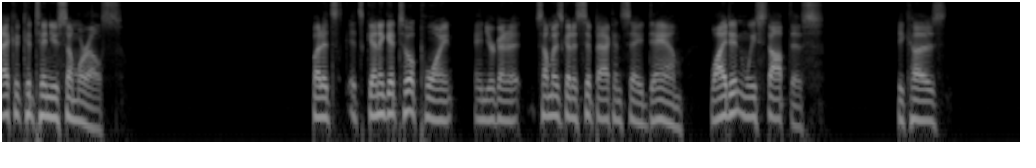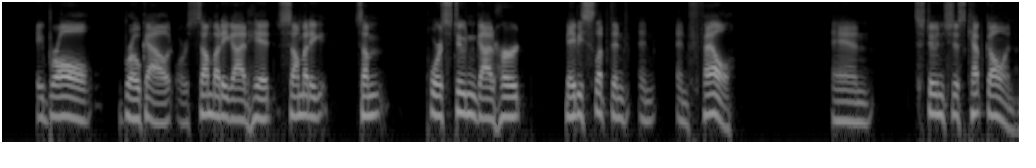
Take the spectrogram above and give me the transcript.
That could continue somewhere else. But it's it's going to get to a point and you're going to someone's going to sit back and say, "Damn, Why didn't we stop this? Because a brawl broke out or somebody got hit, somebody some poor student got hurt, maybe slipped and and, and fell. And students just kept going.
